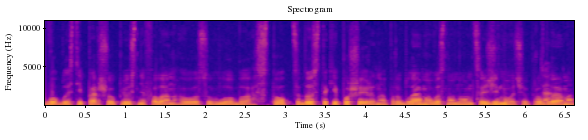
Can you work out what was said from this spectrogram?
в області першого плюсня фалангового суглоба стоп це досить таки поширена проблема. В основному це жіноча проблема.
